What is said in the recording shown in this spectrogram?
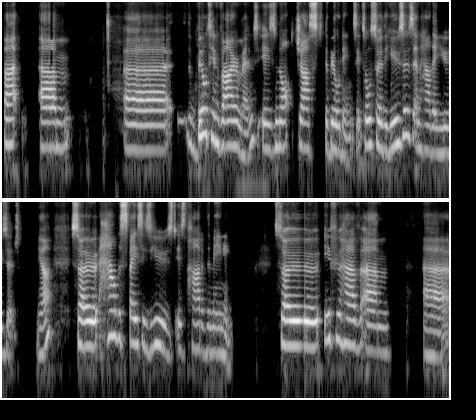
but um, uh, the built environment is not just the buildings, it's also the users and how they use it, yeah. So how the space is used is part of the meaning. So if you have um, uh,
